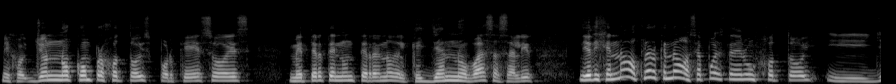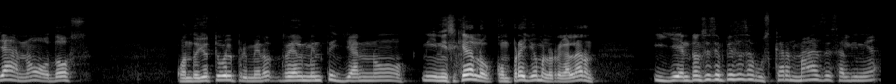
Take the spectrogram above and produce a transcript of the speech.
me dijo, yo no compro hot toys porque eso es meterte en un terreno del que ya no vas a salir. Y yo dije, no, claro que no, o sea, puedes tener un hot toy y ya, ¿no? O dos. Cuando yo tuve el primero, realmente ya no, ni, ni siquiera lo compré yo, me lo regalaron. Y entonces empiezas a buscar más de esa línea,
